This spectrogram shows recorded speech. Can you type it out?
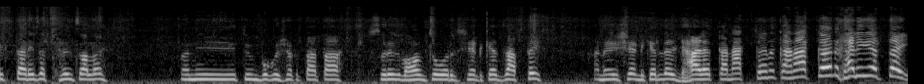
एक तारीचा खेळ चालू आहे. आणि तुम्ही बघू शकता आता सुरेश भावांचं वर शेंडक्यात आहे आणि शेंडक्यातलं ढाळ कनाकन कनाकन खाली येतंय.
